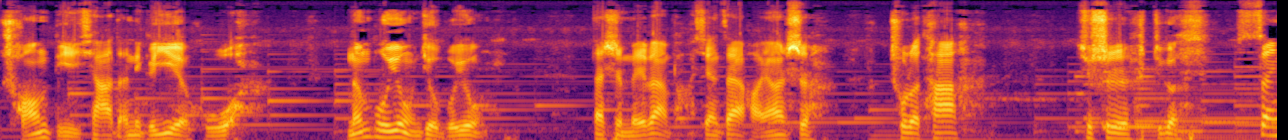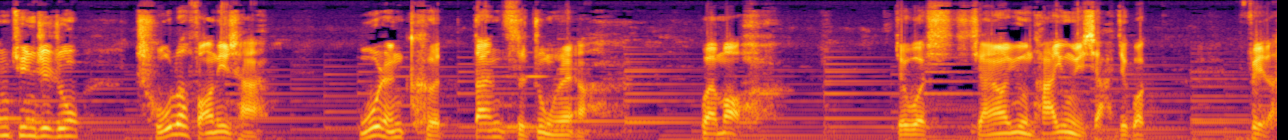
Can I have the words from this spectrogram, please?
床底下的那个夜壶，能不用就不用，但是没办法，现在好像是除了它，就是这个三军之中，除了房地产，无人可担此重任啊。外贸，结果想要用它用一下，结果废了，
